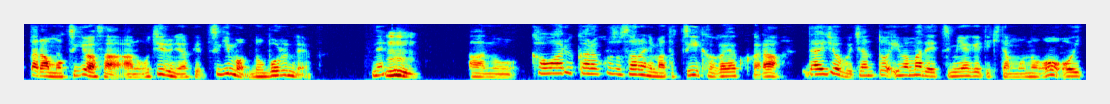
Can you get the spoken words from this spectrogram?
ったら、もう次はさ、あの、落ちるんじゃなくて、次も登るんだよ。ね。うん。あの、変わるからこそさらにまた次輝くから、大丈夫。ちゃんと今まで積み上げてきたものを置い、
